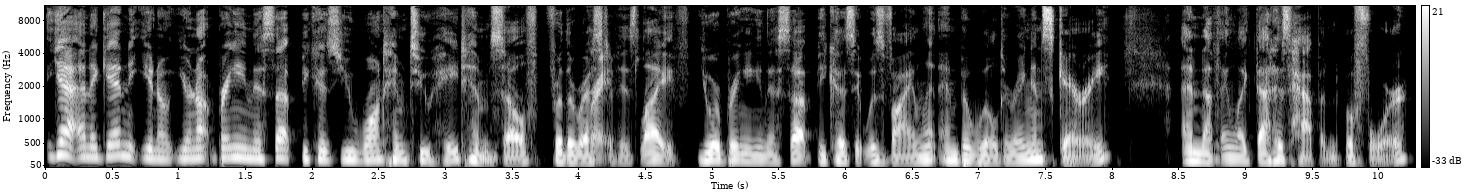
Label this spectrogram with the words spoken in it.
Yeah, and again, you know, you're not bringing this up because you want him to hate himself for the rest Right. of his life. You are bringing this up because it was violent and bewildering and scary, and nothing like that has happened before.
